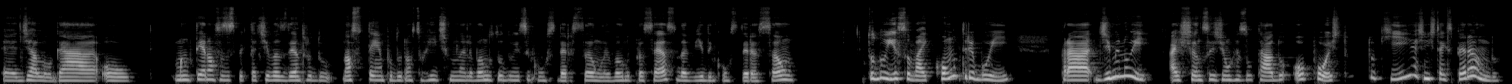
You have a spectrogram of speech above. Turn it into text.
é, dialogar ou manter nossas expectativas dentro do nosso tempo, do nosso ritmo, né? levando tudo isso em consideração, levando o processo da vida em consideração, tudo isso vai contribuir para diminuir as chances de um resultado oposto do que a gente está esperando.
